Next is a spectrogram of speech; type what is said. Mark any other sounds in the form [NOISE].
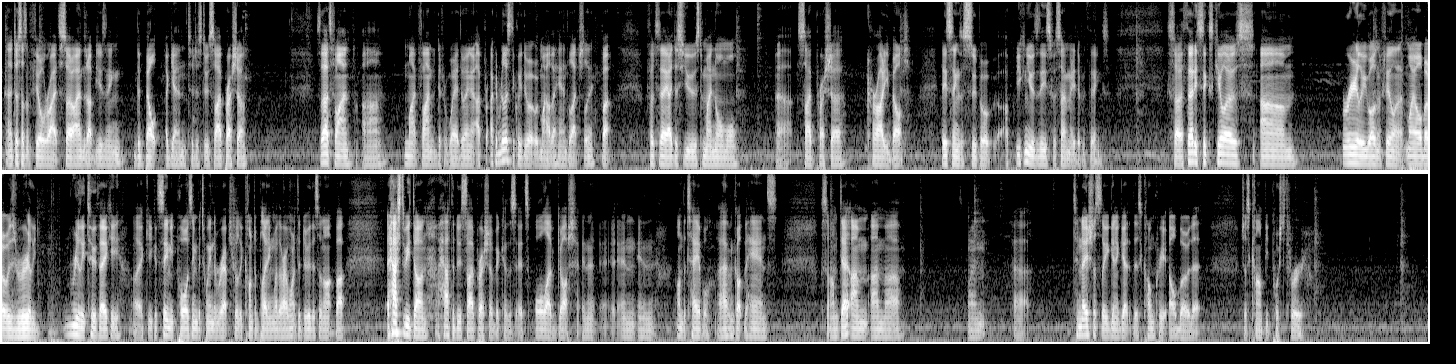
and it just doesn't feel right. So I ended up using the belt again to just do side pressure so that's fine. Uh, might find a different way of doing it. I, I could realistically do it with my other handle actually, but for today I just used my normal uh, side pressure karate belt. These things are super, uh, you can use these for so many different things. So 36 kilos, um, really wasn't feeling it. My elbow was really, really toothache. Like you could see me pausing between the reps, really contemplating whether I wanted to do this or not, but it has to be done. I have to do side pressure because it's all I've got in in in on the table. I haven't got the hands, so I'm I'm I'm uh, I'm uh, tenaciously gonna get this concrete elbow that just can't be pushed through.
